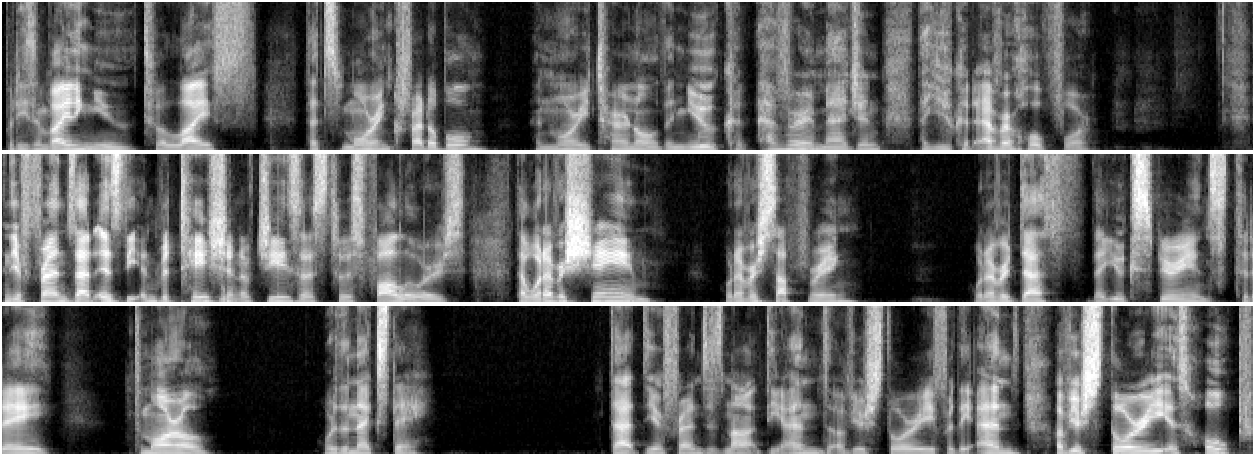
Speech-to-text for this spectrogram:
but he's inviting you to a life that's more incredible and more eternal than you could ever imagine, that you could ever hope for. And dear friends, that is the invitation of Jesus to his followers that whatever shame, whatever suffering, whatever death that you experience today, tomorrow, or the next day, that, dear friends, is not the end of your story. For the end of your story is hope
